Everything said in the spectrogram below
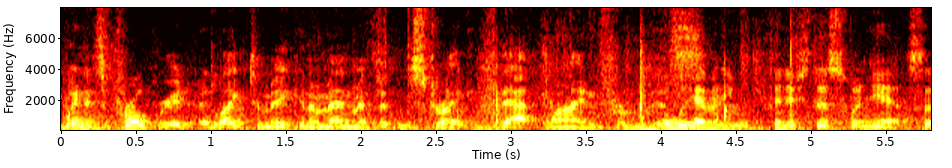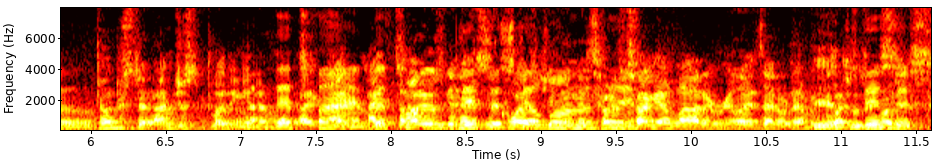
when it's appropriate, I'd like to make an amendment that we strike that line from this. Well, we haven't even finished this one yet, so. Understood, I'm just letting you know. That's I- I- fine. I Let's- thought I was gonna this ask a is still question, on and the as I was thing. talking out loud, I realized I don't have a The answer's question. This is,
